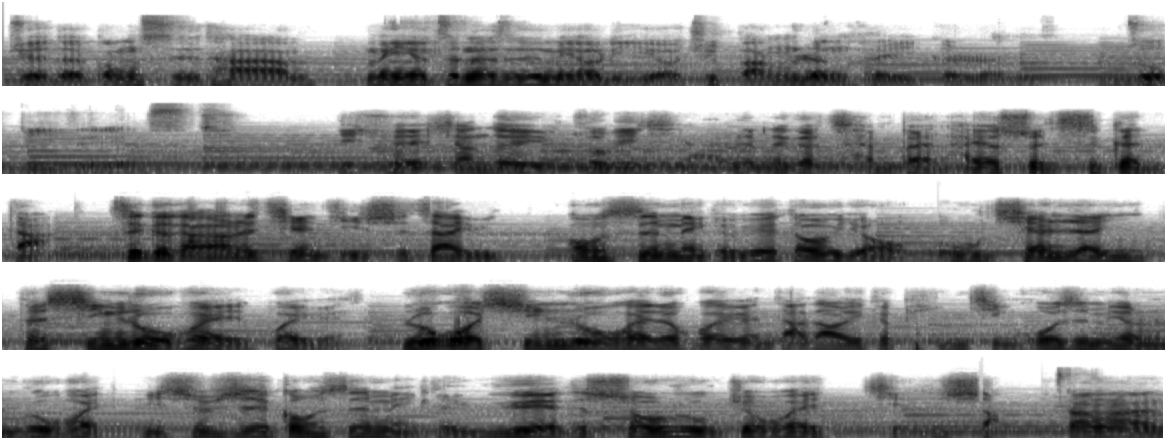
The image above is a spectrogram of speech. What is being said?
觉得公司他没有，真的是没有理由去帮任何一个人作弊这件事情。的确，相对于作弊起来的那个成本还有损失更大。这个刚刚的前提是在于。公司每个月都有五千人的新入会会员，如果新入会的会员达到一个瓶颈，或是没有人入会，你是不是公司每个月的收入就会减少？当然，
